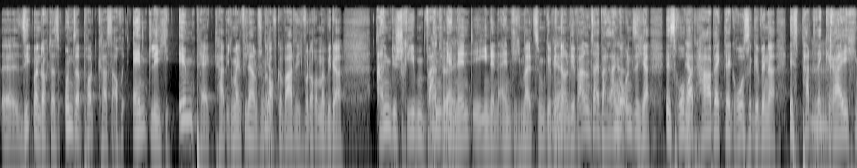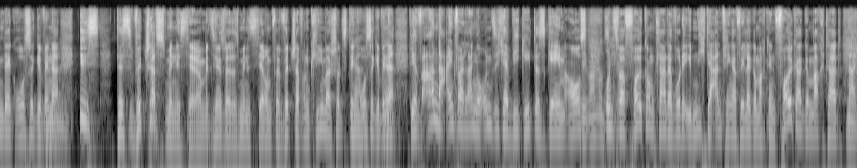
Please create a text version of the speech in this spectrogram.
äh, sieht man doch, dass unser Podcast auch endlich Impact hat. Ich meine, viele haben schon Ja. drauf gewartet. Ich wurde auch immer wieder angeschrieben, wann Natürlich. ernennt ihr ihn denn endlich mal zum Gewinner? Ja. Und wir waren uns einfach lange Ja. unsicher. Ist Robert. Habeck der große Gewinner? Ist Patrick Reichen der große Gewinner? Ist das Wirtschaftsministerium beziehungsweise das Ministerium für Wirtschaft und Klimaschutz der große Gewinner? Wir waren da einfach lange unsicher, wie geht das Game aus? Wir waren und unsicher. zwar vollkommen klar, da wurde eben nicht der Anfängerfehler gemacht, den Volker gemacht hat. Nein.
